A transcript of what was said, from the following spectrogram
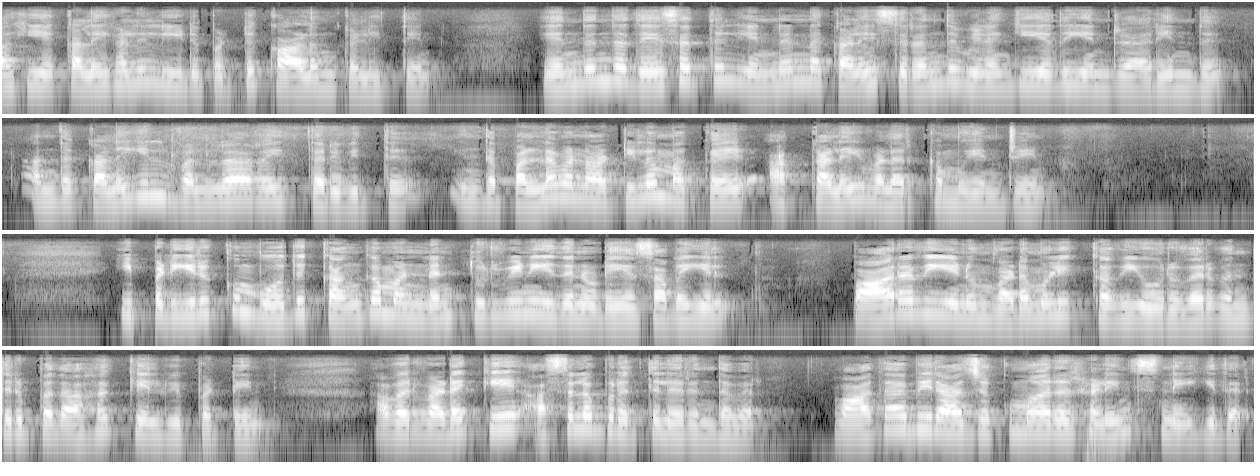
ஆகிய கலைகளில் ஈடுபட்டு காலம் கழித்தேன். எந்தெந்த தேசத்தில் என்னென்ன கலை சிறந்து விளங்கியது என்று அறிந்து அந்த கலையில் வல்லரை தெரிவித்து இந்த பல்லவ நாட்டிலும் அக்க அக்கலை வளர்க்க முயன்றேன். இப்படி இருக்கும்போது கங்க மன்னன் துர்விநீதனுடைய சபையில் பாரவி எனும் வடமொழி கவி ஒருவர் வந்திருப்பதாக கேள்விப்பட்டேன். அவர் வடக்கே அசலபுரத்தில் இருந்தவர் வாதாபி ராஜகுமாரர்களின் சிநேகிதர்.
